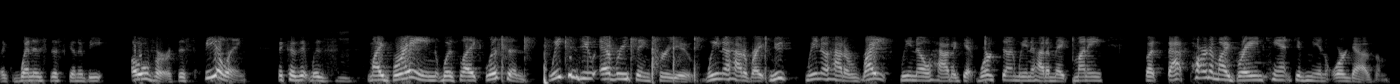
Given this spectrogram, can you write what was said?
like, when is this going to be over? This feeling. Because it was mm-hmm. my brain was like, listen, we can do everything for you. We know how to write news, we know how to write, we know how to get work done, we know how to make money. But that part of my brain can't give me an orgasm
